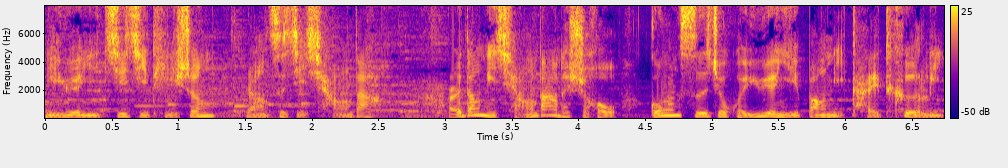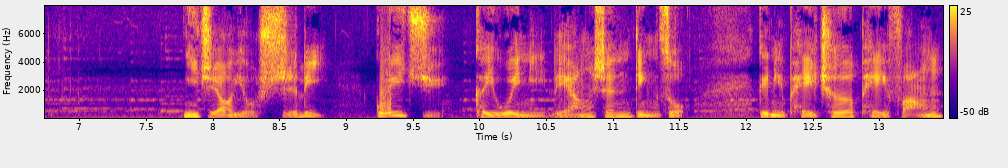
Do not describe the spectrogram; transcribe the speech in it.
你愿意积极提升，让自己强大。而当你强大的时候，公司就会愿意帮你开特例。你只要有实力，规矩可以为你量身定做，给你配车配房，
